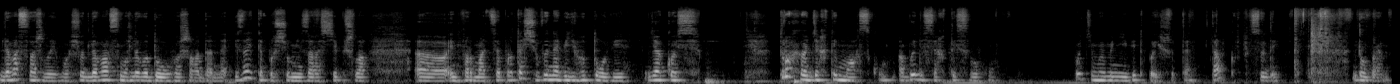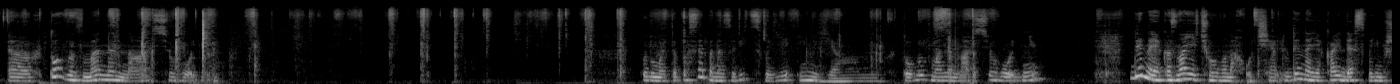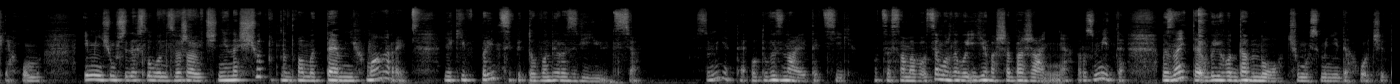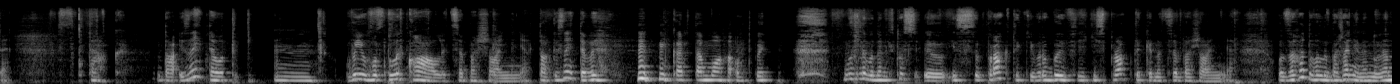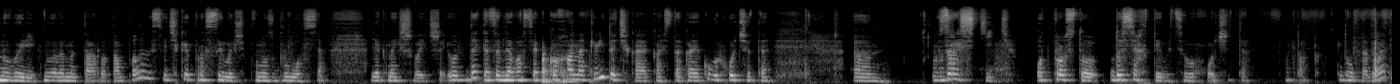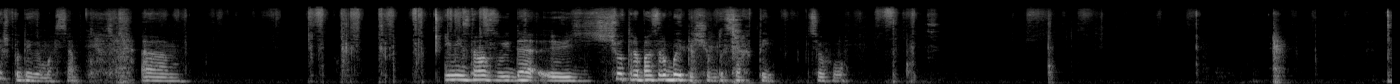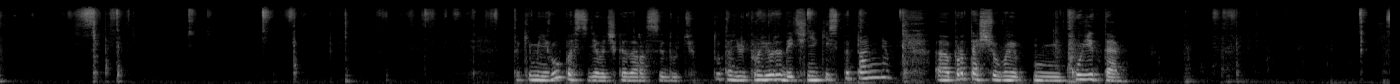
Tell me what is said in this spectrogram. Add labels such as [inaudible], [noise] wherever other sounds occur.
для вас важливо, що для вас, можливо, довго жадане. І знаєте, про що мені зараз ще пішла е, інформація? Про те, що ви навіть готові якось трохи одягти маску, аби досягти свого. Потім ви мені відпишете, так? Сюди. Добре, е, хто ви в мене на сьогодні? Подумайте про себе, назовіть своє ім'я. Хто ви в мене на сьогодні? Людина, яка знає, чого вона хоче. Людина, яка йде своїм шляхом. І мені чомусь йде слово, незважаючи ні на що, тут над вами темні хмари, які, в принципі, то вони розвіюються. Розумієте? От ви знаєте ціль. Оце саме це, можливо, і є ваше бажання. Розумієте? Ви знаєте, ви його давно чомусь мені де хочете. Так, да. І знаєте, от ви його плекали, це бажання. Так, і знаєте, ви [laughs] карта мага, от ви. Можливо, навіть хтось е, із практиків робив якісь практики на це бажання. От загадували бажання на, Новий рік, ну елементарно, там палили свічки, просили, щоб воно збулося якнайшвидше. І от знаєте, це для вас як кохана квіточка якась така, яку ви хочете е, взрастіть. От просто досягти ви цього хочете. Отак. Добре, давайте ж подивимося. Е, і мені зразу йде, е, що треба зробити, щоб досягти цього. Такі мені глупості, дівчатки, зараз ідуть. Тут навіть про юридичні якісь питання, е, про те, що ви куєте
